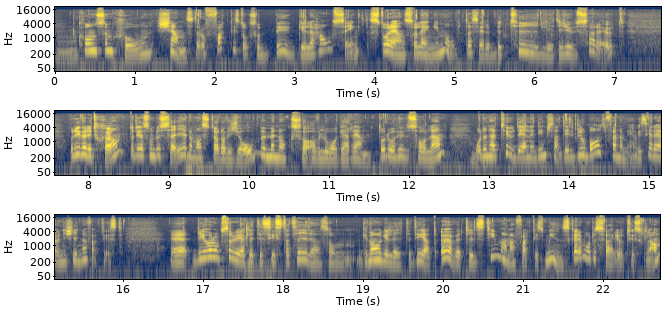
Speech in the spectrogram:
Mm. Konsumtion, tjänster och faktiskt också bygg eller housing står än så länge emot. Där ser det betydligt ljusare ut. Och det är väldigt skönt och det är som du säger, de har stöd av jobb men också av låga räntor då hushållen. Mm. Och den här tudelningen, det är intressant, det är ett globalt fenomen. Vi ser det även i Kina faktiskt. Eh, det har observerat lite sista tiden som gnager lite det är att övertidstimmarna faktiskt minskar i både Sverige och Tyskland.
